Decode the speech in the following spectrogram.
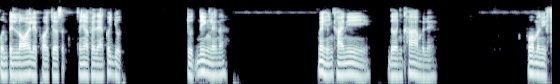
คนเป็นร้อยเลยพอเจอสัญญาณไฟแดงก็หยุด หยุดนิ่งเลยนะ ไม่เห็นใครนี่เดินข้ามไปเลย เพราะมันมีไฟ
